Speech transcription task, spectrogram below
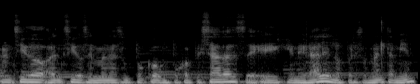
han, sido, han sido semanas un poco, un poco pesadas eh, en general, en lo personal también.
